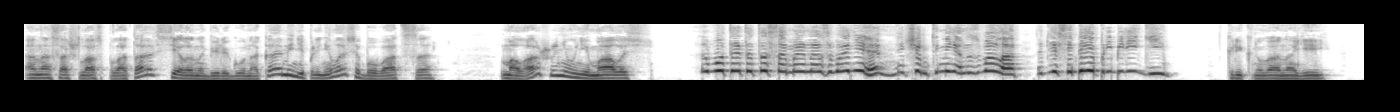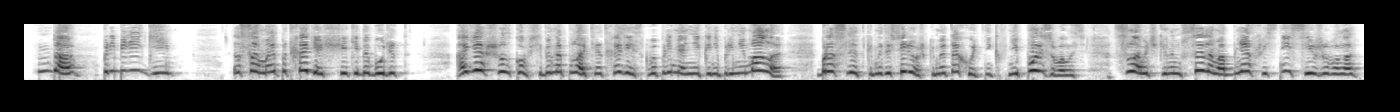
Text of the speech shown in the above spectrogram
Она сошла с плота, села на берегу на камень и принялась обуваться. Малаша не унималась. — Вот это-то самое название, чем ты меня назвала, для себя и прибереги, — крикнула она ей. — Да, прибереги. Самое подходящее тебе будет. А я шелков себе на платье от хозяйского племянника не принимала, браслетками да сережками от охотников не пользовалась, с Лавочкиным сыном, обнявшись, не сиживала.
